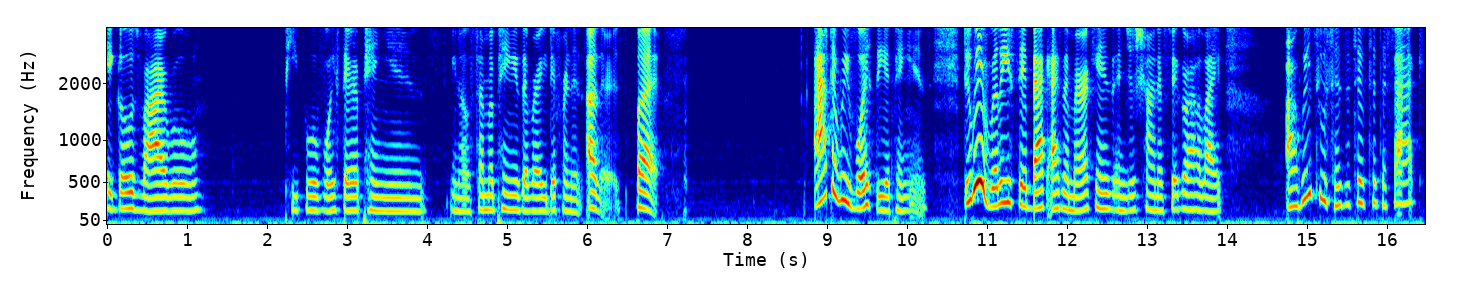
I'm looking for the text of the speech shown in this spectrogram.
it goes viral people voice their opinions. You know, some opinions are very different than others. But after we voice the opinions, do we really sit back as Americans and just trying to figure out like, are we too sensitive to the fact?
